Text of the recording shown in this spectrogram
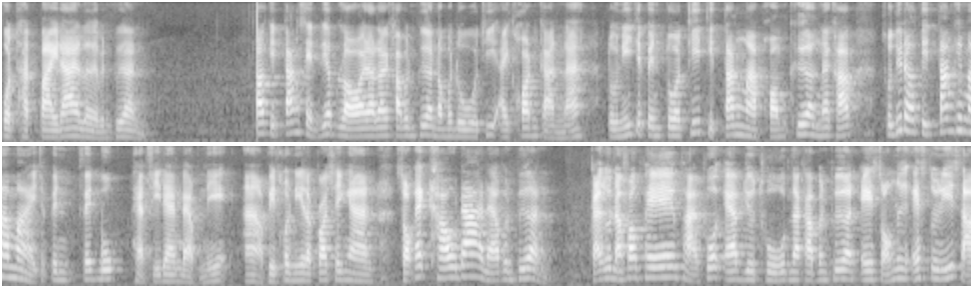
กดถัดไปได้เลยเพื่อนๆเราติดตั้งเสร็จเรียบร้อยแล้วนะครับเพื่อนๆเรามาดูที่ไอคอนกันนะ ตัวนี้จะเป็นตัวที่ติดตั้งมาพร้อมเครื่องนะครับ ส่วนที่เราติดตั้งขึ้นมาใหม่จะเป็น Facebook แถบสีแดงแบบนี้ อ่าเพียงคนนี้เราก็ใช้งาน2 Account ได้แล้วเพื่อนๆการดูหนังฟังเพลงผ่านพวกแอป YouTube นะครับเพื่อนๆ A21s ตัวนี้สา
